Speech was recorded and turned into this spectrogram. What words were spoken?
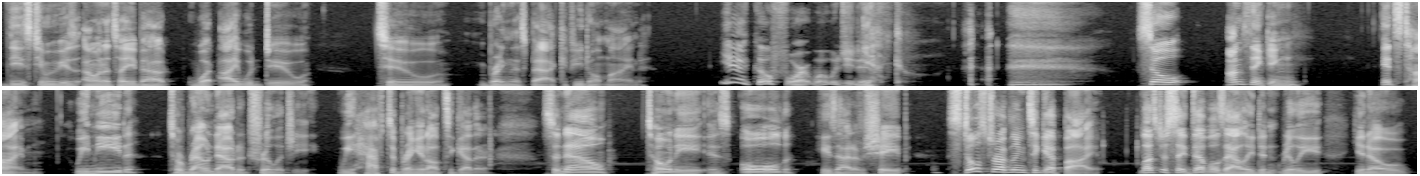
these two movies, I want to tell you about what I would do to bring this back if you don't mind. Yeah, go for it. What would you do? Yeah. so I'm thinking it's time. We need to round out a trilogy. We have to bring it all together. So now Tony is old, he's out of shape, still struggling to get by. Let's just say Devil's Alley didn't really, you know,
